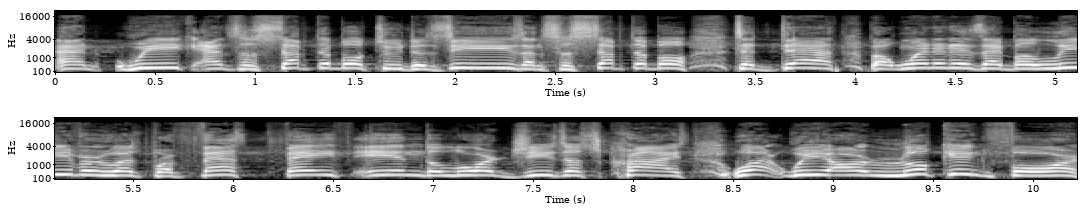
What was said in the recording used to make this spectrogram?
and weak and susceptible to disease and susceptible to death. But when it is a believer who has professed faith in the Lord Jesus Christ, what we are looking for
